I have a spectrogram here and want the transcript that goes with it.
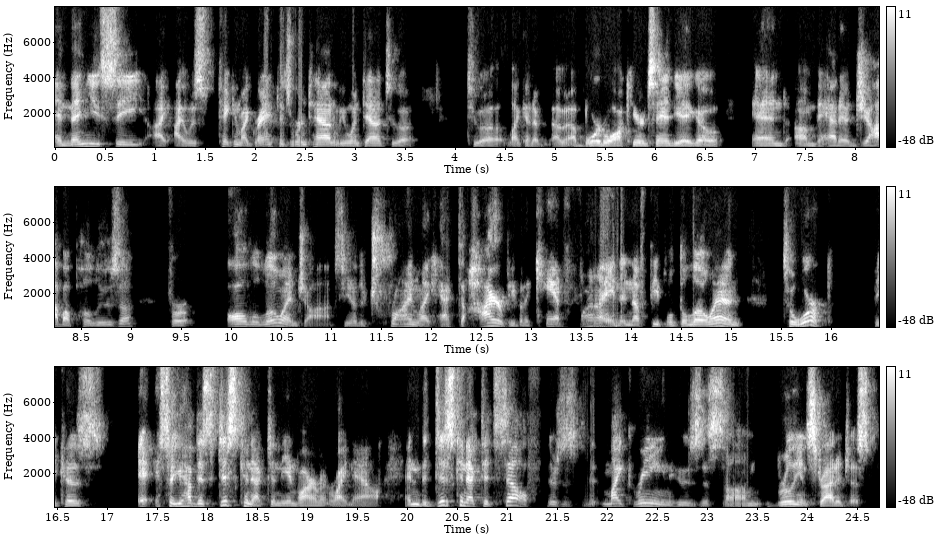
and then you see I, I was taking my grandkids were in town we went down to a to a like a, a boardwalk here in San Diego and um, they had a job palooza for all the low end jobs. You know, they're trying like heck to hire people. They can't find enough people at the low end to work because so you have this disconnect in the environment right now. And the disconnect itself, there's this, Mike Green, who's this um, brilliant strategist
